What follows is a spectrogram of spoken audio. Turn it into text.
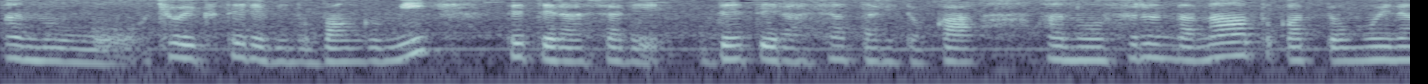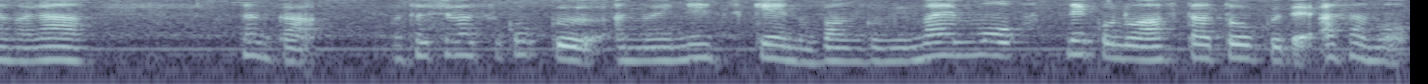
あの教育テレビの番組出てらっしゃり出てらっしゃったりとかあのするんだなとかって思いながらなんか私はすごくあの NHK の番組前も、ね、このアフタートークで朝の、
